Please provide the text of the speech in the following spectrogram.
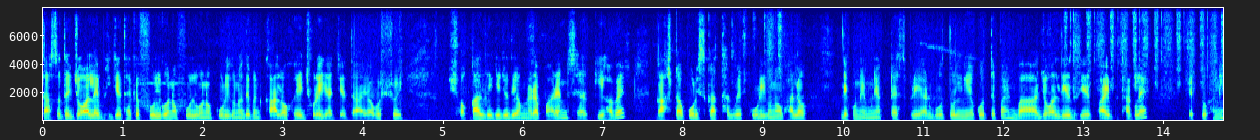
তার সাথে জলে ভিজে থাকে ফুলগুলো ফুলগুলো কুড়িগুলো দেবেন, কালো হয়ে ঝরে যাচ্ছে, তাই অবশ্যই সকাল দিকে যদি আপনারা পারেন, স্যার, কী হবে? গাছটাও পরিষ্কার থাকবে কুড়িগুলো ভালো। দেখুন, এমনি একটা স্প্রেয়ার বোতল নিয়ে করতে পারেন বা জল দিয়ে ধুয়ে পাইপ থাকলে একটুখানি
